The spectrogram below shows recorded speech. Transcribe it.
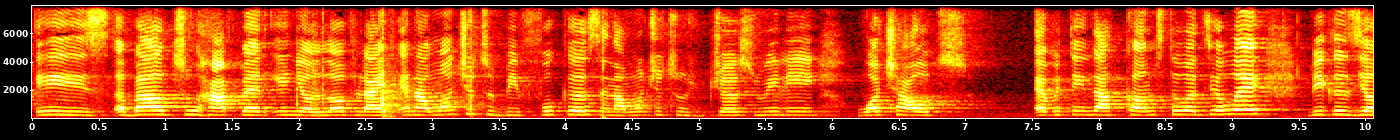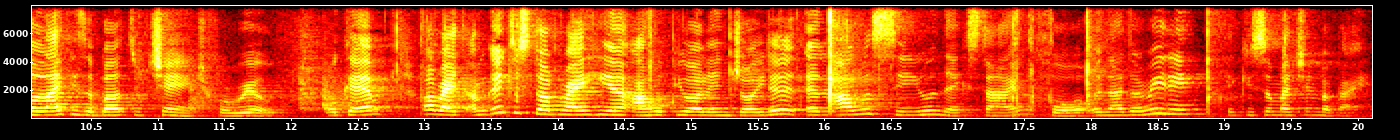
is about to happen in your love life, and I want you to be focused, and I want you to just really watch out everything that comes towards your way because your life is about to change for real. Okay? All right, I'm going to stop right here. I hope you all enjoyed it, and I will see you next time for another reading. Thank you so much, and bye bye.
